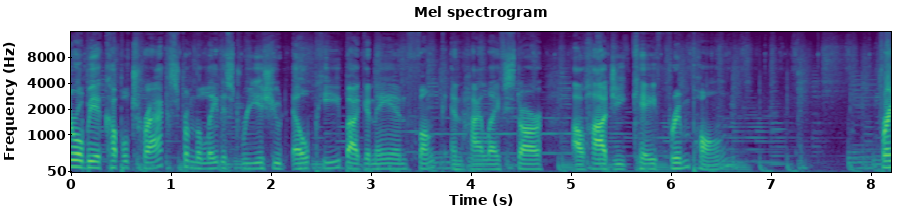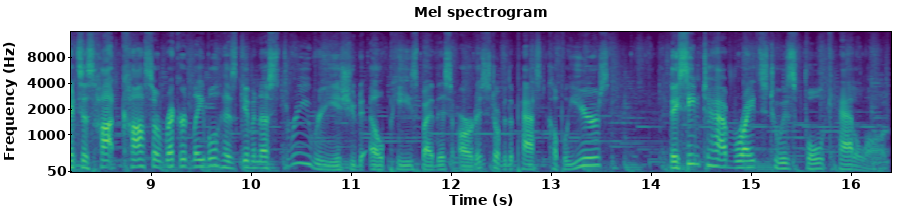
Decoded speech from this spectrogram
there will be a couple tracks from the latest reissued LP by Ghanaian funk and high life star Alhaji K. Frimpong. France's Hot Casa record label has given us three reissued LPs by this artist over the past couple years. They seem to have rights to his full catalog.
